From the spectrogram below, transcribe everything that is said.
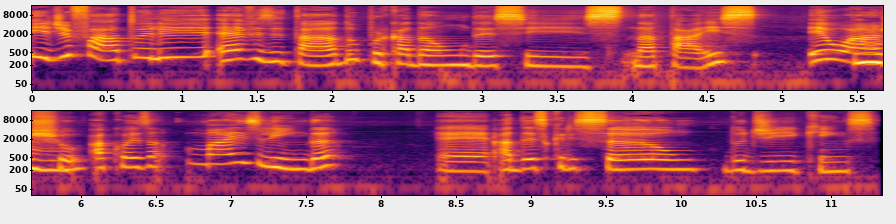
E de fato ele é visitado por cada um desses natais. Eu acho a coisa mais linda é a descrição do Dickens,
